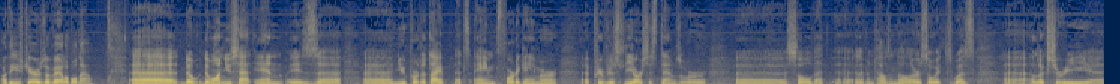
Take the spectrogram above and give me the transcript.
Are these chairs available now? Uh, the the one you sat in is uh, a new prototype that's aimed for the gamer. Uh, previously, our systems were uh, sold at uh, eleven thousand dollars, so it was uh, a luxury uh,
